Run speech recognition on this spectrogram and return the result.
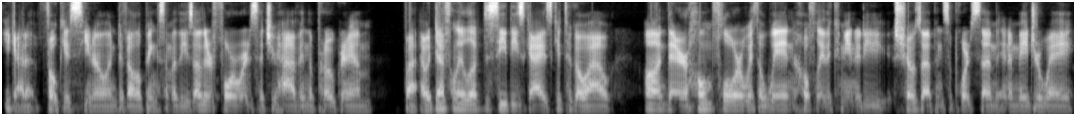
You got to focus, you know, on developing some of these other forwards that you have in the program. But I would definitely love to see these guys get to go out on their home floor with a win. Hopefully, the community shows up and supports them in a major way.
